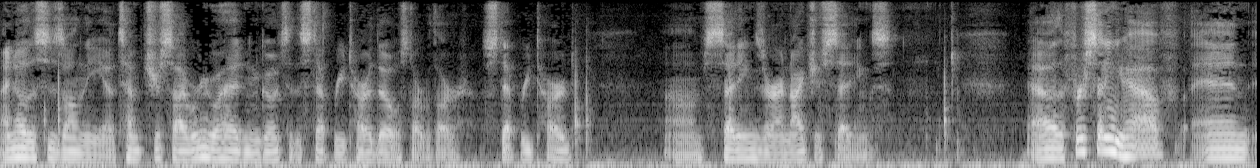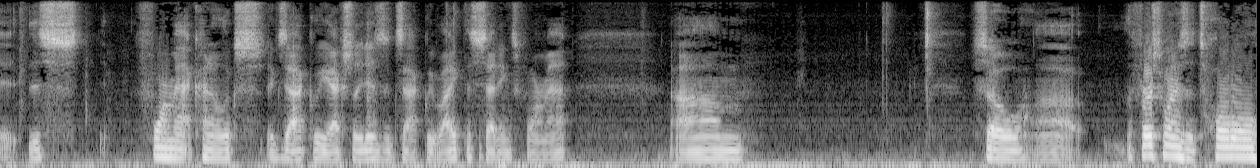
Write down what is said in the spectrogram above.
I know this is on the uh, temperature side. We're to go ahead and go to the step retard though. We'll start with our step retard um, settings or our nitrous settings. Uh, the first setting you have and it, this format kind of looks exactly actually it is exactly like the settings format um, so uh, the first one is a total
